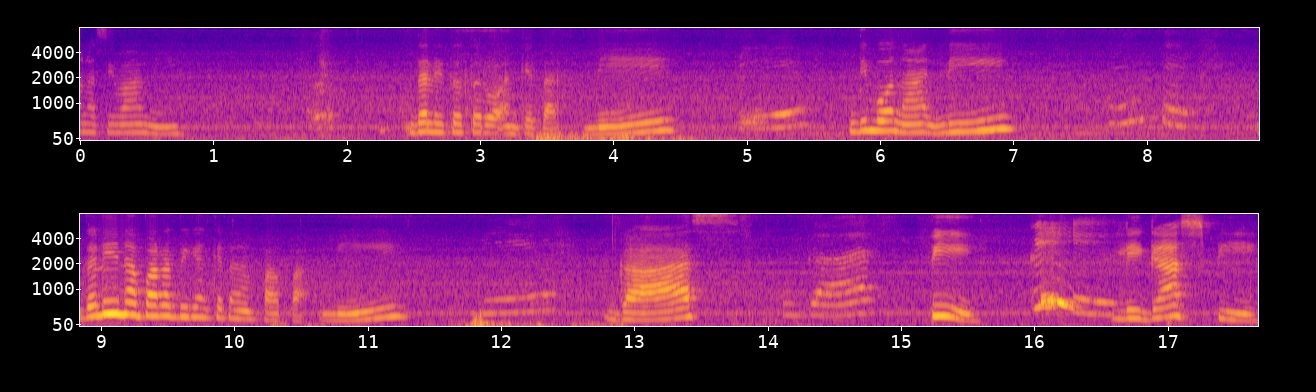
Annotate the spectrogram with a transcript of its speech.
Ano na si Mami? Dali, tuturuan kita. Li. Hindi mo na. Li. Dali na para bigyan kita ng papa. Li. Gas. Gas. P. P. Ligaspi.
